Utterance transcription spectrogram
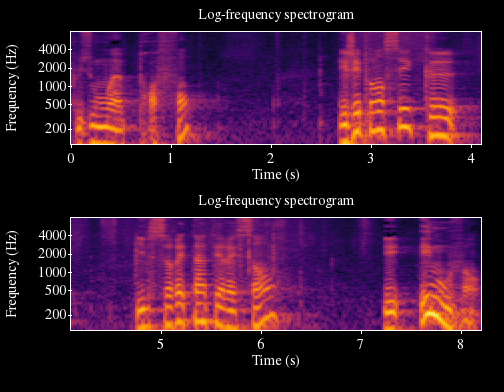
plus ou moins profonds, et j'ai pensé qu'il serait intéressant et émouvant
